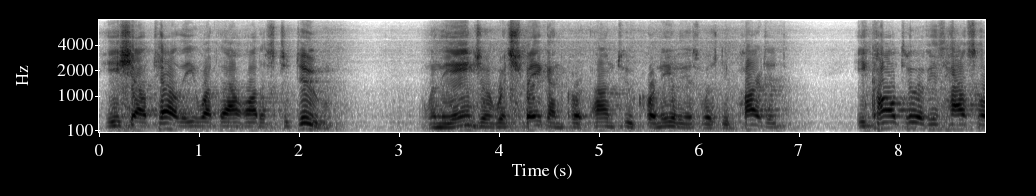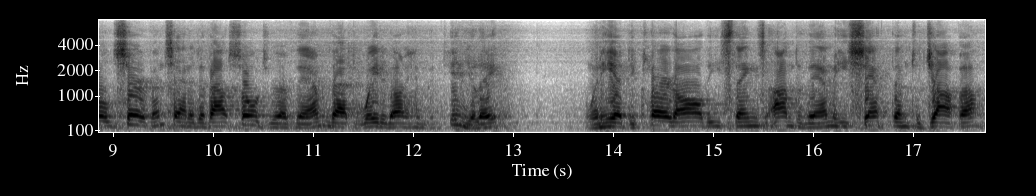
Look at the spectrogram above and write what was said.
He shall tell thee what thou oughtest to do. When the angel which spake unto Cornelius was departed, he called two of his household servants and a devout soldier of them that waited on him continually. When he had declared all these things unto them, he sent them to Joppa.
